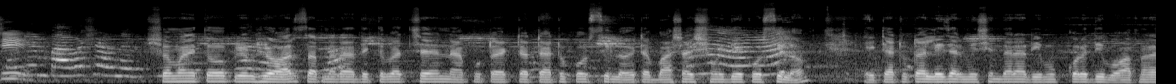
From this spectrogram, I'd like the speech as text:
জি। সম্মানিত প্রিয় ভিউয়ার্স আপনারা দেখতে পাচ্ছেন আপুটা একটা ট্যাটু করছিল এটা বাসায় সুই দিয়ে করছিল। এই ট্যাটুটা লেজার মেশিন দ্বারা রিমুভ করে দিব। আপনারা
